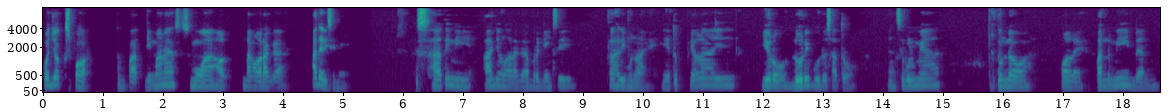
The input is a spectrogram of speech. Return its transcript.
Pojok Sport, tempat di mana semua tentang olahraga ada di sini. Saat ini ajang olahraga bergengsi telah dimulai, yaitu Piala Euro 2021 yang sebelumnya tertunda oleh pandemi dan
